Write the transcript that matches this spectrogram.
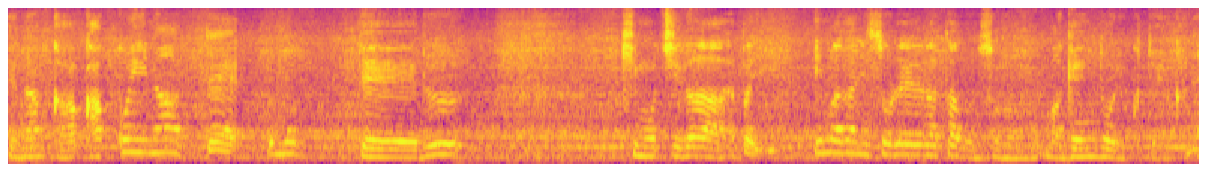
でなんかかっこいいなって思ってる気持ちがやっぱりいまだにそれが多分その、まあ、原動力というかね、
